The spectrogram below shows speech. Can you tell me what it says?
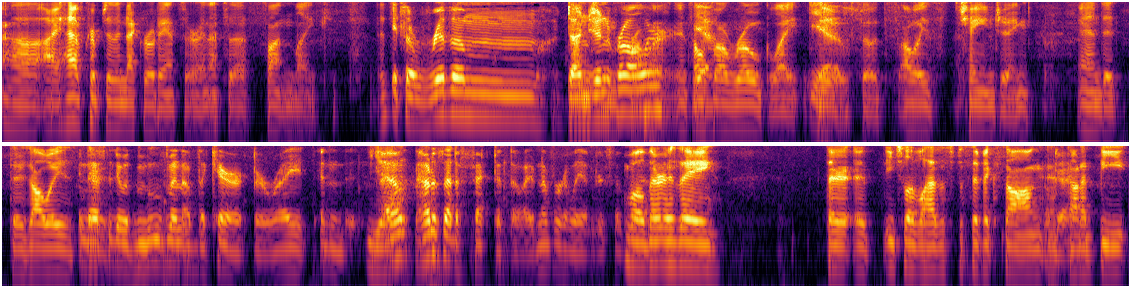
uh, I have Crypt of the Necrodancer, and that's a fun like it's it's It's a rhythm dungeon, crawler. It's Yeah. also a roguelite too, Yes. so it's always changing, and it there's always And it has to do with movement of the character, right? And Yeah. I don't. How does that affect it, though? I've never really understood. well that. there is a there each level has a specific song and it's Okay. got a beat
